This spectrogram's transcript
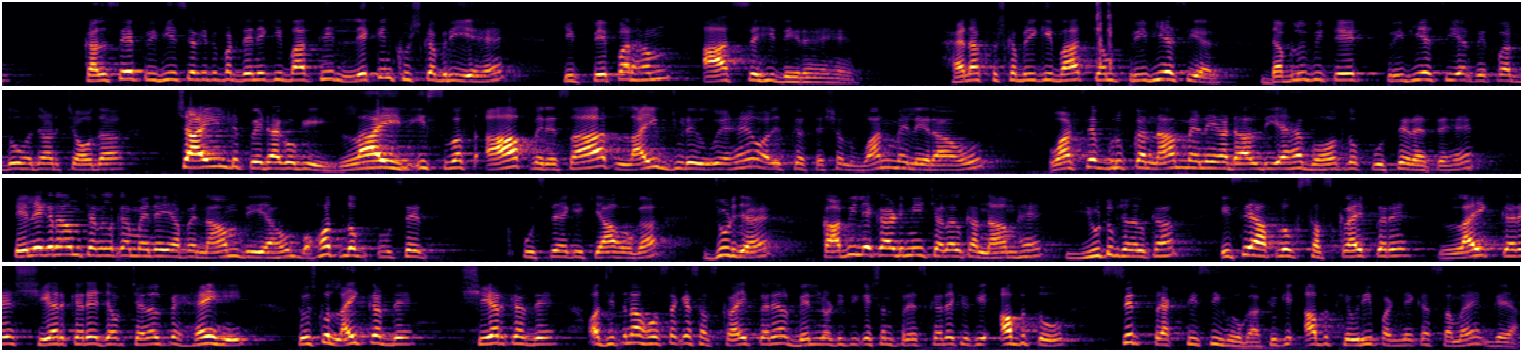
कल से प्रीवियस ईयर के पेपर देने की बात थी, लेकिन खुशखबरी ये है कि पेपर हम आज से ही दे रहे हैं। है ना खुशखबरी की बात कि हम previous year W B TET previous year paper 2014 child pedagogy live इस वक्त आप मेरे साथ लाइव जुड़े हुए हैं और इसका सेशन वन में ले रहा हूँ। व्हाट्सएप ग्रुप का नाम मैंने यहाँ डाल दिया है, बहुत लोग पूछते रहते हैं। टेलीग्राम चैनल का मैंने यहाँ पे नाम दिया हूँ, बहुत लोग मुझसे पूछते हैं कि क्या होगा, जुड़ जाए। काबिल एकेडमी चैनल का नाम है यूट्यूब चैनल का। इसे आप लोग सब्सक्राइब करें, लाइक करें, शेयर करें। जब चैनल पे हैं ही तो इसको लाइक कर दें, शेयर कर दें और जितना हो सके सब्सक्राइब करें और बेल नोटिफिकेशन प्रेस करें, क्योंकि अब तो सिर्फ़ प्रैक्टिस ही होगा, क्योंकि अब थ्योरी पढ़ने का समय गया।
